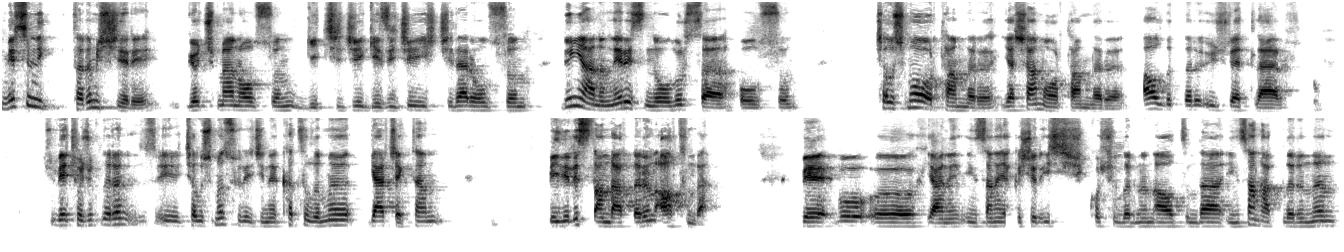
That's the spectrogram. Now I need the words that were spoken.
Mevsimlik tarım işçileri, göçmen olsun, geçici, gezici işçiler olsun, dünyanın neresinde olursa olsun, çalışma ortamları, yaşam ortamları, aldıkları ücretler ve çocukların e, çalışma sürecine katılımı gerçekten belirli standartların altında. Ve bu e, yani insana yakışır iş koşullarının altında, insan haklarının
